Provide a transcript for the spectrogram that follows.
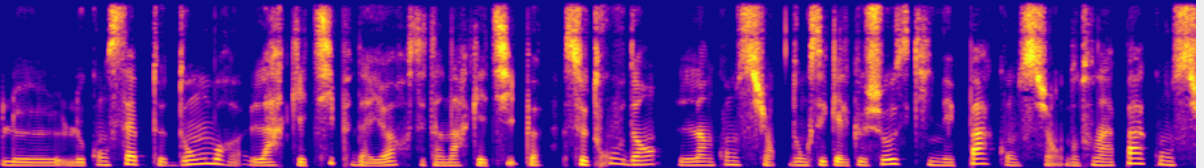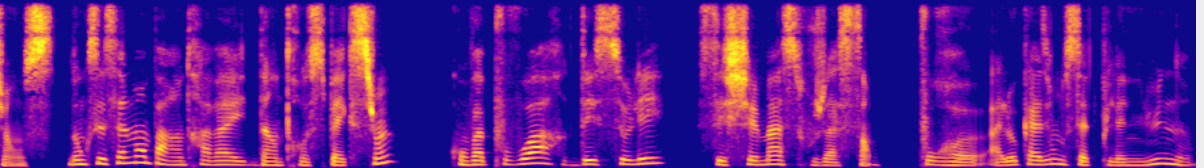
le, concept d'ombre, l'archétype d'ailleurs, c'est un archétype, se trouve dans l'inconscient. Donc c'est quelque chose qui n'est pas conscient, dont on n'a pas conscience. Donc c'est seulement par un travail d'introspection qu'on va pouvoir déceler ces schémas sous-jacents. Pour, euh, à l'occasion de cette pleine lune,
